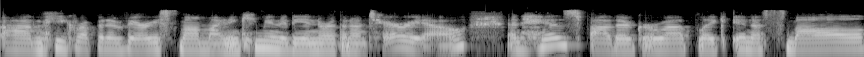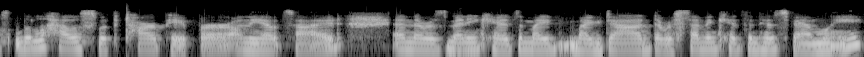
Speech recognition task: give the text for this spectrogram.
um, he grew up in a very small mining community in northern Ontario, and his father grew up like in a small little house with tar paper on the outside, and there was many kids, and my my dad there were seven kids in his family,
